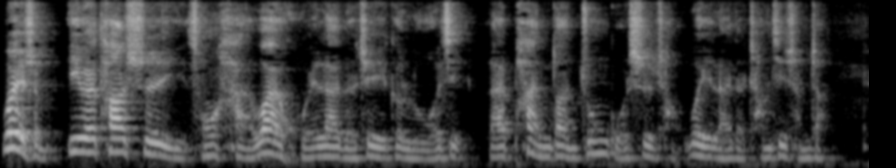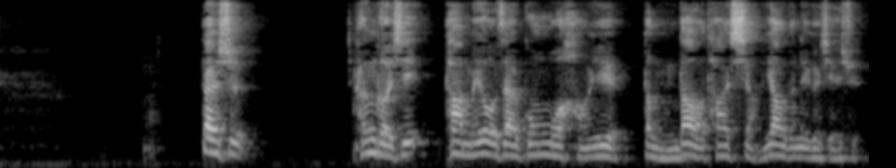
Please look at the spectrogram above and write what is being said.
为什么？因为他是以从海外回来的这一个逻辑来判断中国市场未来的长期成长，但是。很可惜，他没有在公募行业等到他想要的那个结局，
